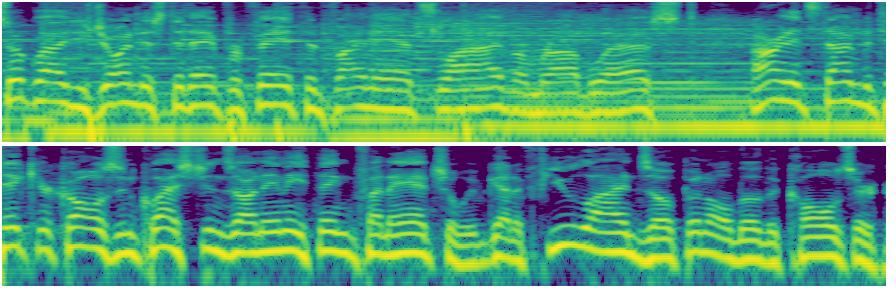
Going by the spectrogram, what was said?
So glad you joined us today for Faith and Finance Live. I'm Rob West. All right, it's time to take your calls and questions on anything financial. We've got a few lines open, although the calls are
